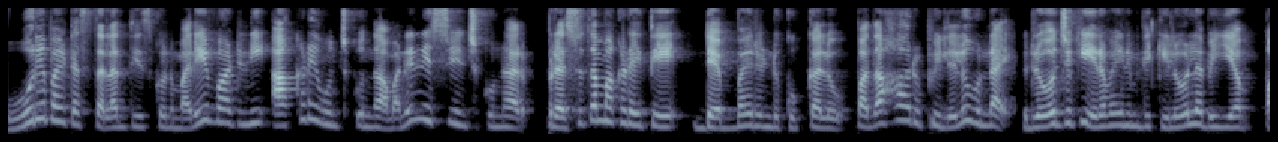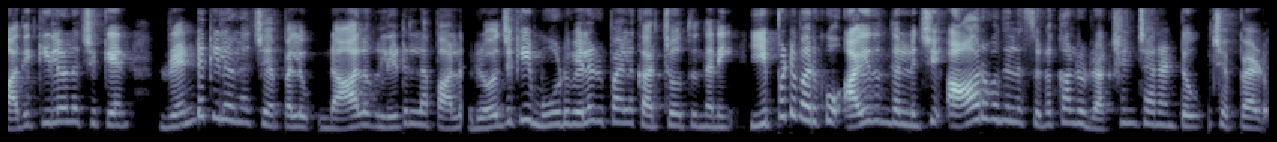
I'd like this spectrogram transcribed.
ఊరి బయట స్థలం తీసుకుని మరీ వాటిని అక్కడే ఉంచుకుందామని నిశ్చయించుకున్నారు. ప్రస్తుతం అక్కడైతే డెబ్బై రెండు కుక్కలు పదహారు పిల్లులు ఉన్నాయి. రోజుకి ఇరవై ఎనిమిది కిలోల బియ్యం పది కిలోల చికెన్ రెండు కిలోల చేపలు నాలుగు లీటర్ల పాలు రోజుకి మూడు వేల రూపాయలు ఖర్చు అవుతుందని ఇప్పటి వరకు ఐదు వందల నుంచి ఆరు వందల సునకాలు రక్షించానంటూ చెప్పాడు.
